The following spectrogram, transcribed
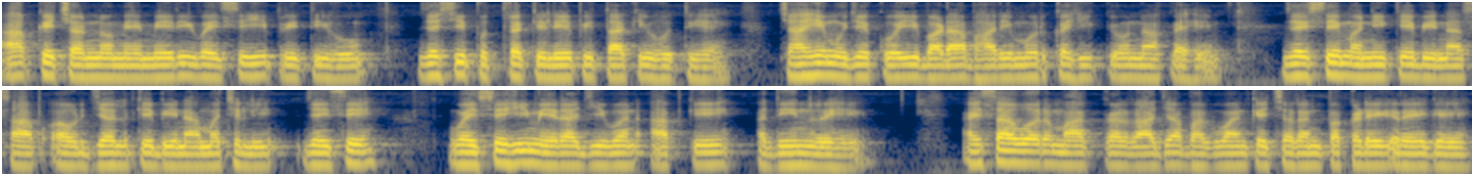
आपके चरणों में मेरी वैसी ही प्रीति हो, जैसी पुत्र के लिए पिता की होती है। चाहे मुझे कोई बड़ा भारी मूर्ख ही क्यों न कहे। जैसे मणि के बिना सांप और जल के बिना मछली, जैसे, वैसे ही मेरा जीवन आपके अधीन रहे। ऐसा वर मांग कर राजा भगवान के चरण पकड़े रह गए।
